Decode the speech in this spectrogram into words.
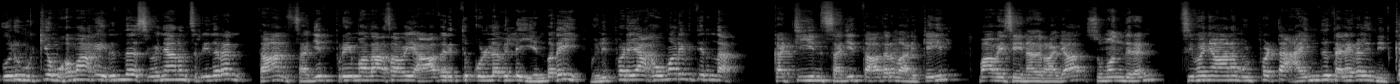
ஒரு முக்கிய முகமாக இருந்த சிவஞானம் ஸ்ரீதரன் தான் சஜித் பிரேமதாசாவை ஆதரித்துக் கொள்ளவில்லை என்பதை வெளிப்படையாகவும் அறிவித்திருந்தார். கட்சியின் சஜித் ஆதரவு அறிக்கையில் மாவை சேனாதராஜா சுமந்திரன் சிவஞானம் உட்பட்ட ஐந்து தலைகளை நிற்க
